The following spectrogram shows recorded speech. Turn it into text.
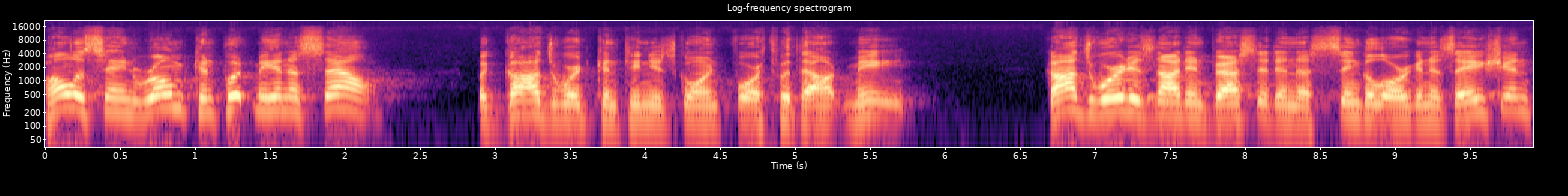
Paul is saying Rome can put me in a cell, but God's word continues going forth without me. God's word is not invested in a single organization.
